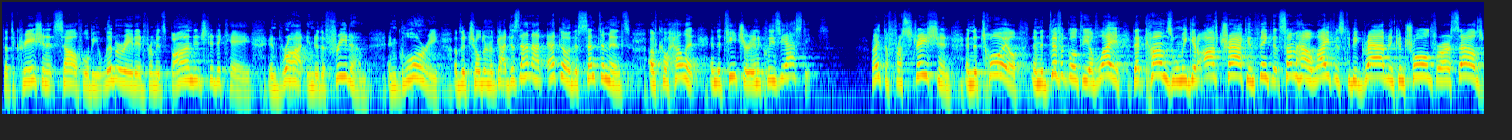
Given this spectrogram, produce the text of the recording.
that the creation itself will be liberated from its bondage to decay and brought into the freedom and glory of the children of God. Does that not echo the sentiments of Kohelet and the teacher in Ecclesiastes? Right? The frustration and the toil and the difficulty of life that comes when we get off track and think that somehow life is to be grabbed and controlled for ourselves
